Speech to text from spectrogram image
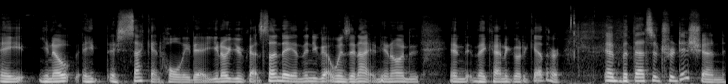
a you know a, a second holy day. You know, you've got Sunday and then you've got Wednesday night. You know, and, and they kind of go together. And but that's a tradition.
